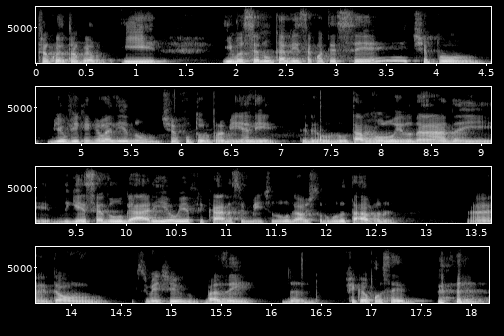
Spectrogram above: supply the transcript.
Tranquilo, tranquilo. E, e você nunca viu isso acontecer tipo, eu vi que aquilo ali não tinha futuro para mim ali, entendeu? Não tava evoluindo nada e ninguém saía do lugar e eu ia ficar simplesmente no lugar onde todo mundo tava, né? É, então, simplesmente vazei, né? Fica o conselho.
